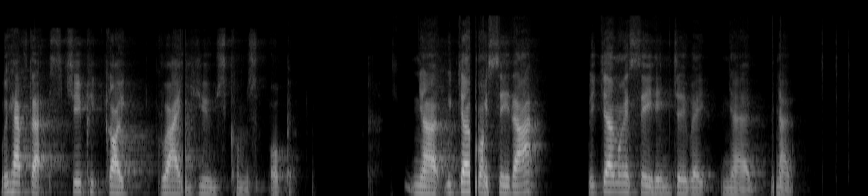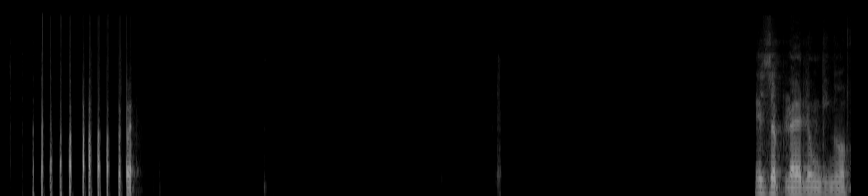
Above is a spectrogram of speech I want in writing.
We have that stupid guy Grey Hughes comes up. No, we don't want to see that. We don't want to see him do it. No, no. Is up there long enough.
